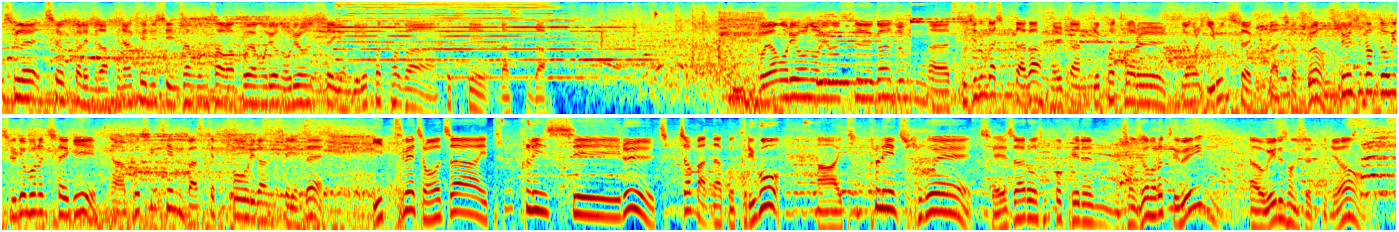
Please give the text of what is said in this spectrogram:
안양실내 체육관입니다. 안양 KGC 인삼공사와 고양 오리온 오리온스의 경기 1쿼터가 끝이 났습니다. 고양 오리온 오리온스가 좀 어, 뒤지는가 싶다가 일단 1쿼터를 균형을 이룬 채 마쳤고요. 추일승 감독이 즐겨보는 책이 아, Coaching Team Basketball이라는 책인데 이 팀의 저자 이 팀클린 씨를 직접 만났고 그리고 아, 이 팀클린 최고의 제자로 손꼽히는 선수가 바로 드웨인 아, 웨이드 선수였군요.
